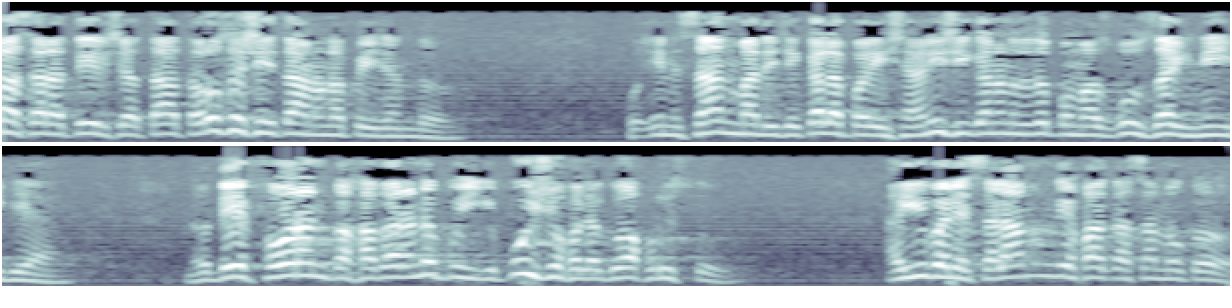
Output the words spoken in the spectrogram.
ما سره تیر شه تا تر اوسه شیطانونه پیژندو او انسان باندې چې کله پریشانی شي کنه نو په مزغو ځای نه بیا نو دې فورن په خبره نه پويږي پوښو خلک واخ رستو ایوب علی السلام هم دی خوا قسم وکړو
